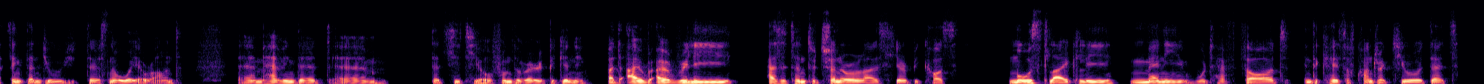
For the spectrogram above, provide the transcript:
I think then you there's no way around um, having that um, that CTO from the very beginning. But I I really hesitant to generalize here because most likely many would have thought in the case of contract hero that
